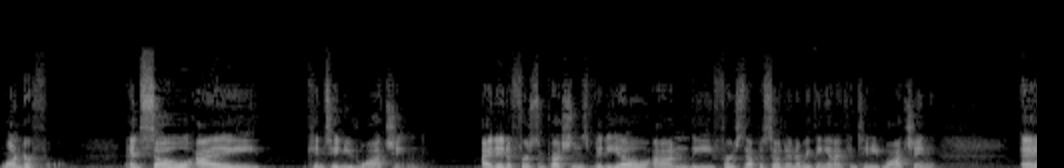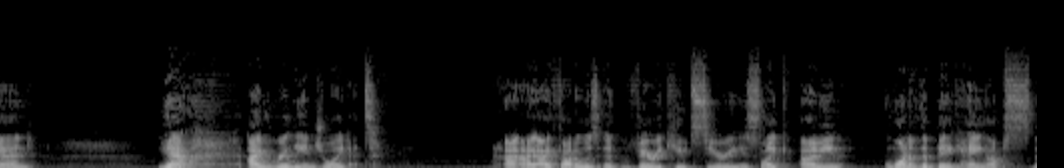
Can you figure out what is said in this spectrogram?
wonderful. And so I continued watching. I did a first impressions video on the first episode and everything, and I continued watching. And yeah, I really enjoyed it. I, I thought it was a very cute series. Like, I mean, one of the big hangups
